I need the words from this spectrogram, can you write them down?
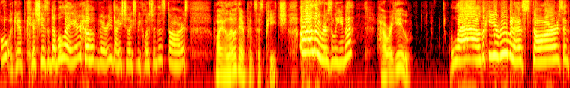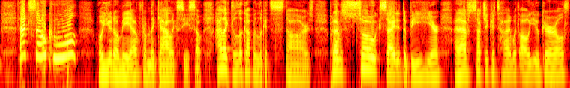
oh again because she has a double layer. Oh, very nice. She likes to be closer to the stars. Why, hello there, Princess Peach. Oh, hello, Rosalina. How are you? Wow, look at your room. It has stars, and that's so cool. Well, you know me, I'm from the galaxy, so I like to look up and look at stars. But I'm so excited to be here and have such a good time with all you girls.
